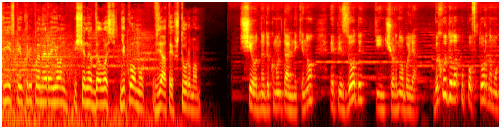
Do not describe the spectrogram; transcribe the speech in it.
Київський укріплений район ще не вдалося нікому взяти штурмом. Ще одне документальне кіно Епізоди Тінь Чорнобиля виходило у повторному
